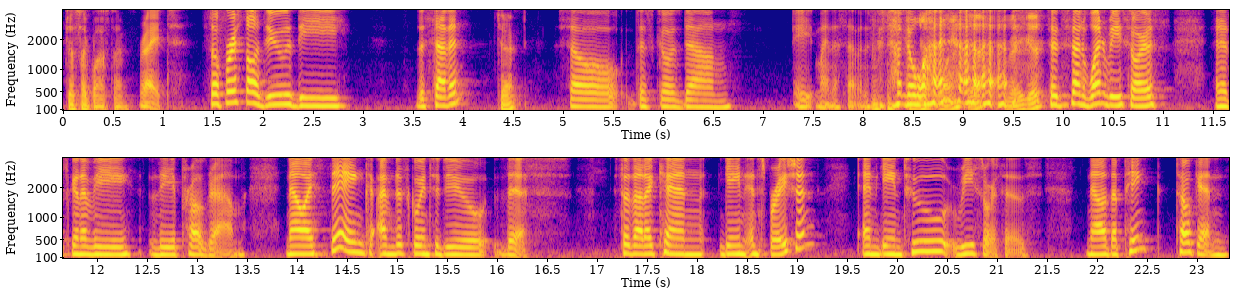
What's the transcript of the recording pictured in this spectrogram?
Just like last time. right. So first I'll do the the seven. Okay. So this goes down eight minus seven. This goes down to one. one. Yeah, very good. so spend one resource, and it's going to be the program. Now I think I'm just going to do this so that I can gain inspiration and gain two resources. Now the pink token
